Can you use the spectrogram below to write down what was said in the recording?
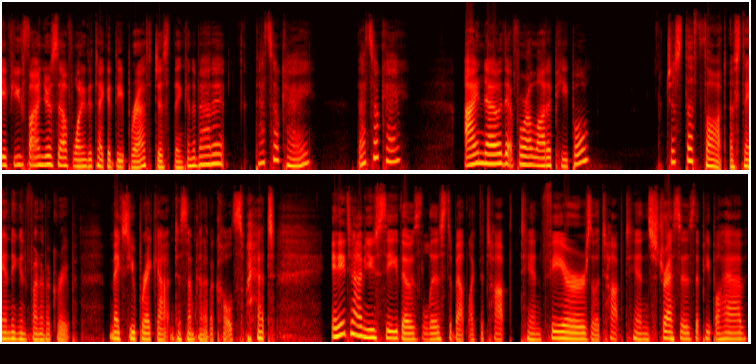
if you find yourself wanting to take a deep breath just thinking about it, that's okay. That's okay. I know that for a lot of people, just the thought of standing in front of a group makes you break out into some kind of a cold sweat. Anytime you see those lists about like the top 10 fears or the top 10 stresses that people have,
